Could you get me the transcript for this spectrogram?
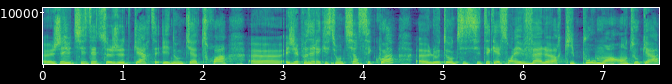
euh, j'ai utilisé ce jeu de cartes et donc il y a trois euh, et j'ai posé la question tiens c'est quoi l'authenticité? Quelles sont les valeurs qui pour moi en tout cas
